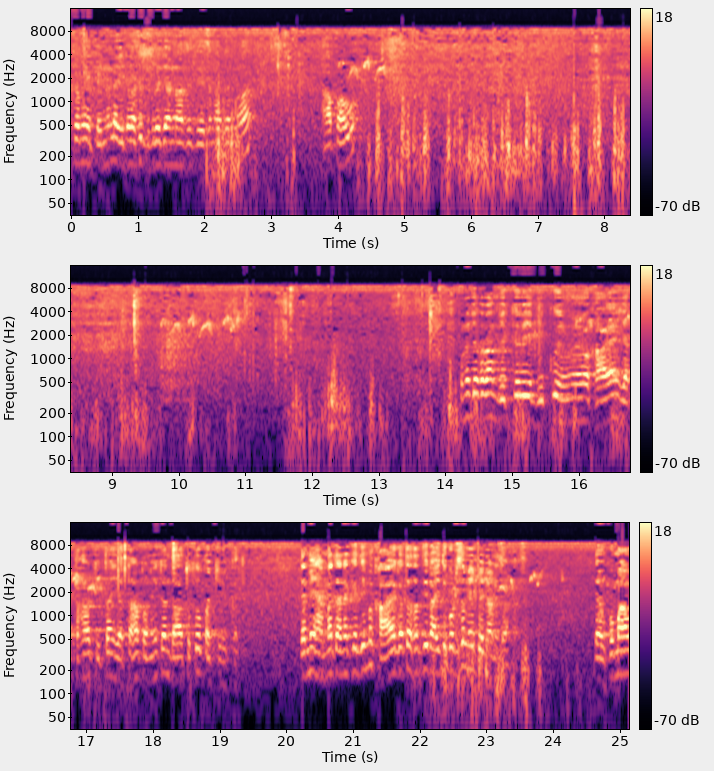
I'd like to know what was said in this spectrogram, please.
ක්‍රමයේ පෙන්නලා ඊට පස්සේ බුදුරජාණන් වහන්සේ දේශනා කරනවා ආපහු පුනජකරං වික්කවේ වික්කු එමෙව කායං යතහ තිතං යතහ පනිතං ධාතුකෝ පච්චවික්කති දැන් මේ හැම තැනකදීම කායගත සතියට අයිති කොටස මේ පෙන්වන්නේ දැන් උපමාව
